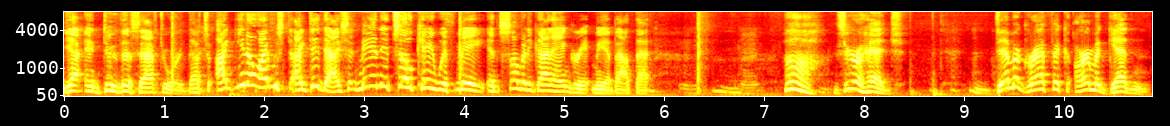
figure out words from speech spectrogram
Yeah, and do this afterward. That's I. You know, I was I did that. I said, man, it's okay with me, and somebody got angry at me about that. Ah, oh, zero hedge. Demographic Armageddon.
